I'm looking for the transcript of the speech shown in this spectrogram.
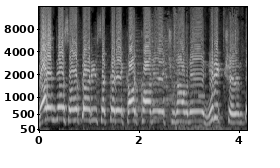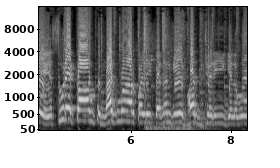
ನಾರಂಜ ಸಹಕಾರಿ ಸಕ್ಕರೆ ಕಾರ್ಖಾನೆ ಚುನಾವಣೆ ನಿರೀಕ್ಷೆಯಂತೆ ಸೂರ್ಯಕಾಂತ್ ನಗ್ಮಾರ್ಪಳ್ಳಿ ಪೆನಲ್ಗೆ ಭರ್ಜರಿ ಗೆಲುವು.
